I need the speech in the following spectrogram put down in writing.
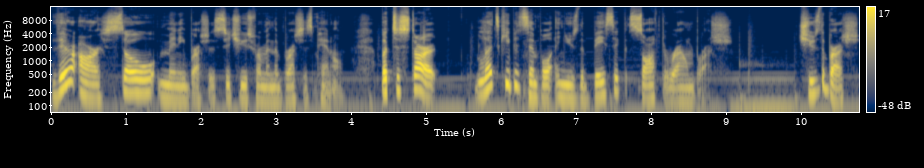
There are so many brushes to choose from in the brushes panel, but to start, let's keep it simple and use the basic soft round brush. Choose the brush,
